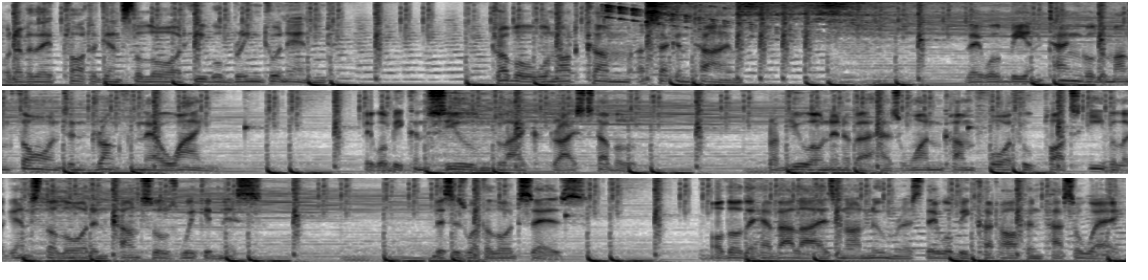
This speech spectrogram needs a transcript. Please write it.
Whatever they plot against the Lord, he will bring to an end. Trouble will not come a second time. They will be entangled among thorns and drunk from their wine. They will be consumed like dry stubble. From you, O Nineveh, has one come forth who plots evil against the Lord and counsels wickedness. This is what the Lord says. Although they have allies and are numerous, they will be cut off and pass away.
